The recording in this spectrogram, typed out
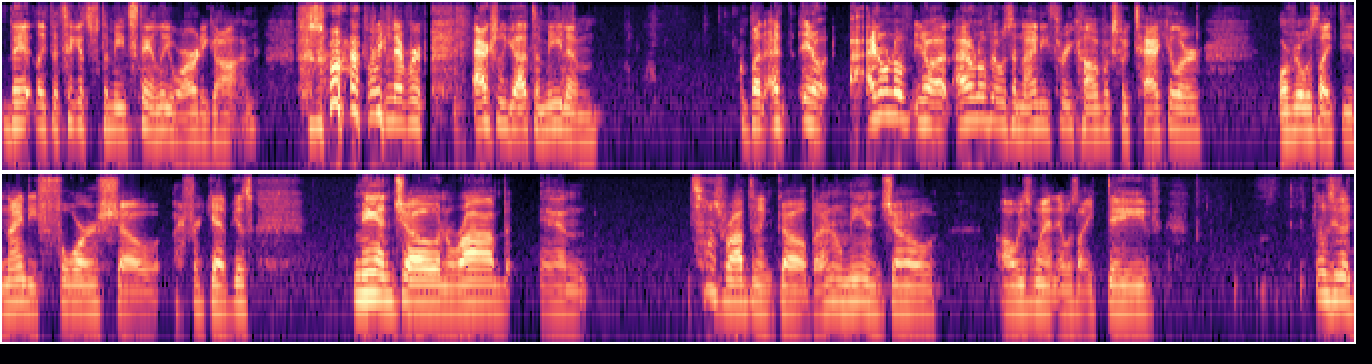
they like the tickets to meet Stan Lee were already gone, so we never actually got to meet him. But I, you know, I don't know if you know, I don't know if it was a '93 comic book spectacular or if it was like the '94 show. I forget because me and Joe and Rob and sometimes Rob didn't go, but I know me and Joe always went. It was like Dave. It was either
